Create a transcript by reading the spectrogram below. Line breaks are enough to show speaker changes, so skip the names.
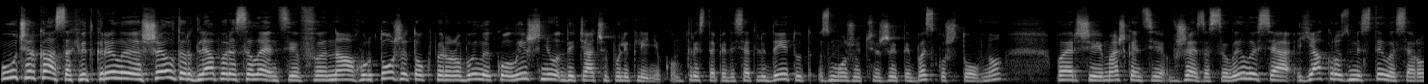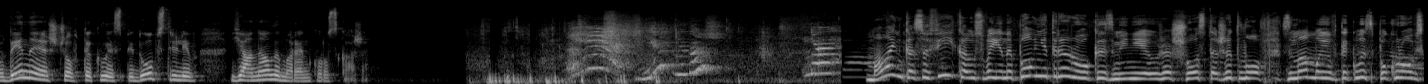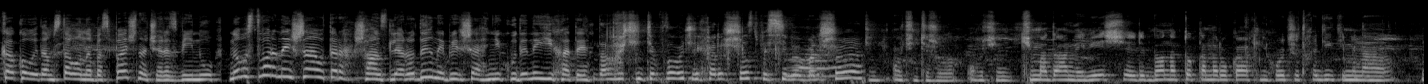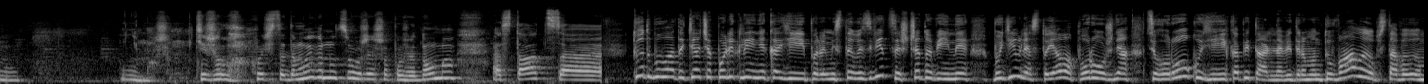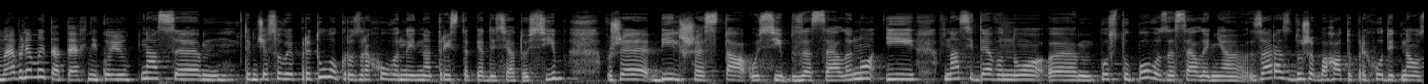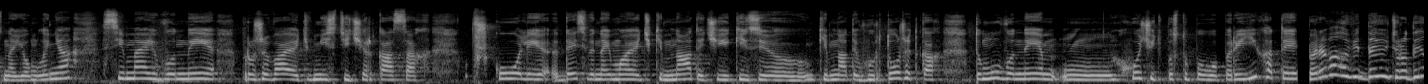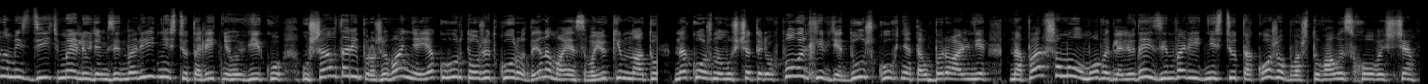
У Черкасах відкрили шелтер для переселенців. На гуртожиток переробили колишню дитячу поліклініку. 350 людей тут зможуть жити безкоштовно. Перші мешканці вже заселилися. Як розмістилися родини, що втекли з під обстрілів, Яна Лимаренко розкаже.
Маленька Софійка у свої неповні три роки змінює вже шосте житло. З мамою втекли з Покровська, коли там стало небезпечно через війну. Новостворений шелтер – шанс для родини більше нікуди не їхати.
Да, очень тепло, очень хорошо, спасибо большое. Очень, очень тяжело, очень. Чемоданы, вещи, ребенок только на руках не хочет ходить, именно, ну, не можем. Тяжело. Хочется домой вернуться уже, чтобы уже дома остаться.
Тут була дитяча поліклініка. Її перемістили звідси ще до війни. Будівля стояла порожня. Цього року її капітально відремонтували, обставили меблями та технікою.
У нас е, тимчасовий притулок розрахований на 350 осіб. Вже більше 100 осіб заселено, і в нас іде воно е, поступово заселення. Зараз дуже багато приходить на ознайомлення сімей. Вони проживають в місті Черкасах в школі, десь винаймають кімнати чи якісь е, кімнати в гуртожитках. Тому вони хочуть поступово переїхати.
Перевагу віддають родинам із дітьми, людям з інвалідністю та літнього віку. У шелтері проживання, як у гуртожитку, родина має свою кімнату. На кожному з чотирьох поверхів є душ, кухня та вбиральні. На першому умови для людей з інвалідністю також облаштували сховище.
